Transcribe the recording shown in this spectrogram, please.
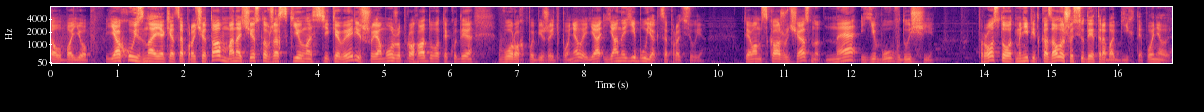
Долбойоб. Я хуй знаю, як я це прочитав. В мене чисто вже скіл настільки виріс, що я можу прогадувати, куди ворог побіжить. Поняли? Я, я не їбу, як це працює. То я вам скажу чесно, не їбу в душі. Просто от мені підказали, що сюди треба бігти, поняли?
